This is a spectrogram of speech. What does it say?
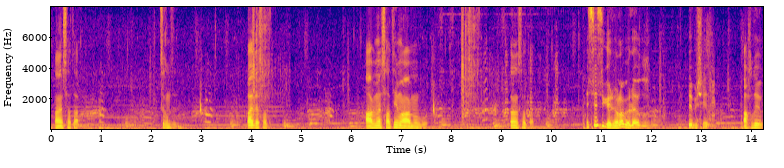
Bir tane satar. Sıkıntı değil. Kolay da satar. Abime satayım abime bu? Sana satar. Ne sesi geliyor la böyle? Bir şey. Aklıyor.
